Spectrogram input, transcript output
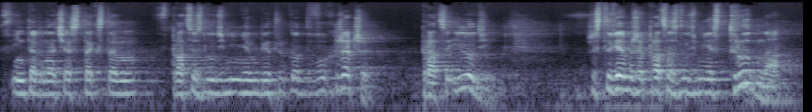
w internecie z tekstem w pracy z ludźmi nie lubię tylko dwóch rzeczy: pracy i ludzi. Wszyscy wiemy, że praca z ludźmi jest trudna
